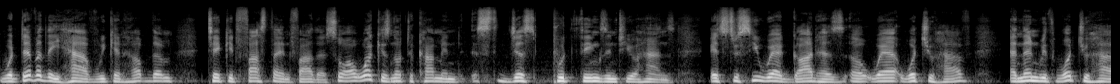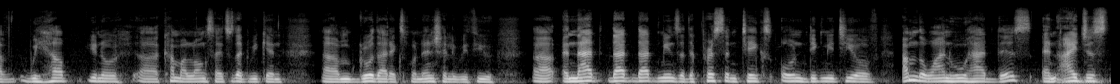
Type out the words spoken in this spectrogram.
whatever they have, we can help them take it faster and farther. So our work is not to come and just put things into your hands. It's to see where God has, uh, where what you have, and then with what you have, we help you know uh, come alongside so that we can um, grow that exponentially with you. Uh, and that that that means that the person takes own dignity of I'm the one who had this, and I just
